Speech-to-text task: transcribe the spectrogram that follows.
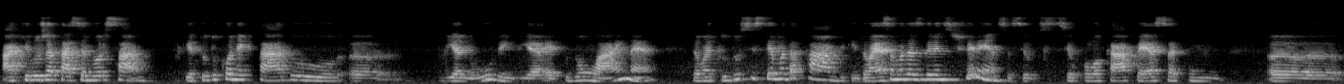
aquilo já está sendo orçado, porque é tudo conectado uh, via nuvem, via, é tudo online, né? Então é tudo o sistema da fábrica. Então essa é uma das grandes diferenças. Se eu, se eu colocar a peça com uh,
